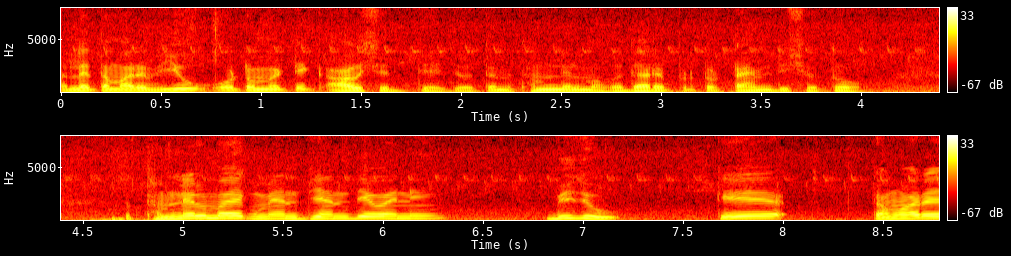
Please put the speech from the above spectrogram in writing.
એટલે તમારે વ્યૂ ઓટોમેટિક આવશે જ તે, જો તમે થમનેલમાં વધારે પડતો ટાઈમ દીશો તો. તો થમનેલમાં એક મેન ધ્યાન દેવાની. બીજું કે તમારે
